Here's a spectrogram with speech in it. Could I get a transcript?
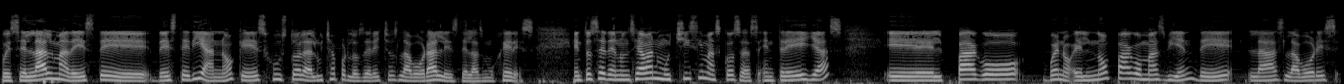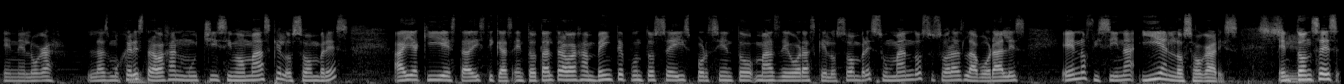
pues el alma de este, de este día, ¿no? Que es justo la lucha por los derechos laborales de las mujeres. Entonces denunciaban muchísimas cosas, entre ellas eh, el pago, bueno, el no pago más bien de las labores en el hogar. Las mujeres trabajan muchísimo más que los hombres. Hay aquí estadísticas. En total trabajan 20.6% más de horas que los hombres, sumando sus horas laborales en oficina y en los hogares. Sí. Entonces,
